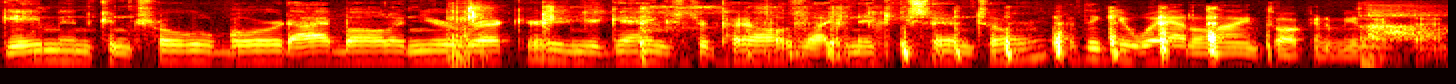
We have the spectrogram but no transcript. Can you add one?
gaming control board eyeballing your record and your gangster pals like Nicky Santoro? I think you're way out of line talking to me like that.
